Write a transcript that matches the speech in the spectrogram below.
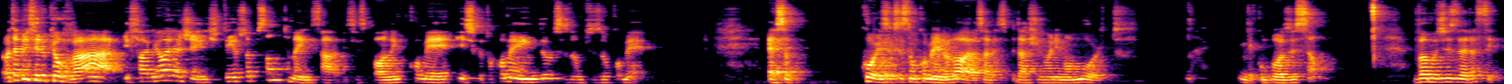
Eu até prefiro que eu vá e fale, olha, gente, tem essa opção também, sabe? Vocês podem comer isso que eu tô comendo, vocês não precisam comer essa coisa que vocês estão comendo agora, sabe? Esse pedaço de um animal morto, né? em decomposição. Vamos dizer assim.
